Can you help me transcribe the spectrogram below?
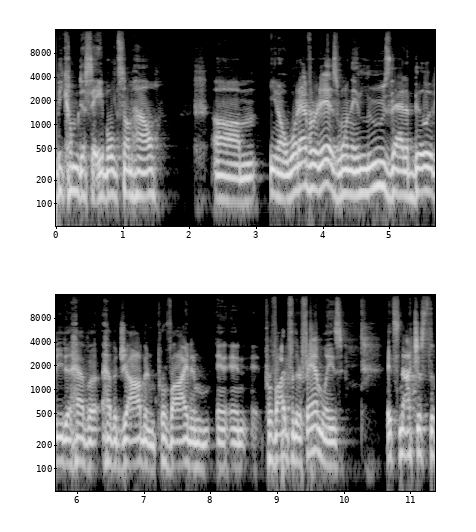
become disabled somehow um, you know, whatever it is, when they lose that ability to have a have a job and provide and, and, and provide for their families, it's not just the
